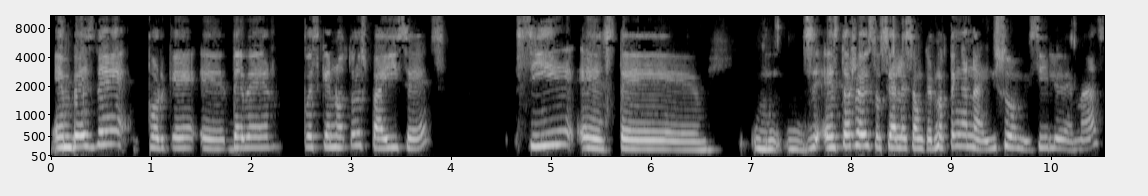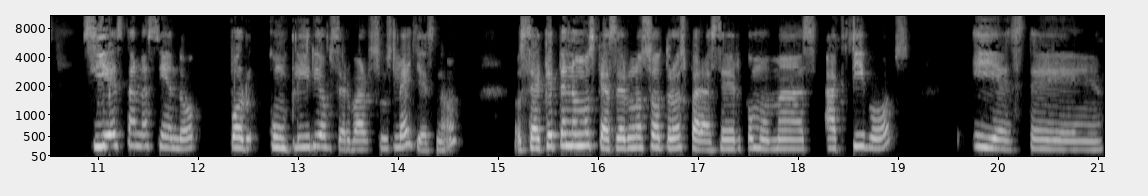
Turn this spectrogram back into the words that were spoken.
en vez de, porque, eh, de ver, pues que en otros países, sí, este, estas redes sociales, aunque no tengan ahí su domicilio y demás, sí están haciendo por cumplir y observar sus leyes, ¿no? O sea, ¿qué tenemos que hacer nosotros para ser como más activos y este,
